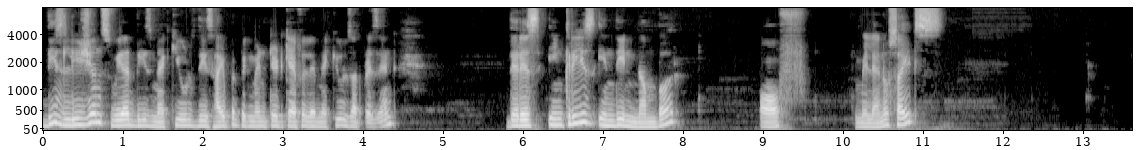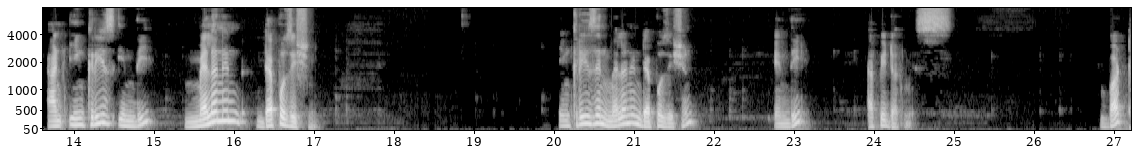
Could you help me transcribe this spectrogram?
these lesions where these macules, these hyperpigmented lait macules are present, there is increase in the number of melanocytes and increase in the melanin deposition. Increase in melanin deposition in the epidermis. But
